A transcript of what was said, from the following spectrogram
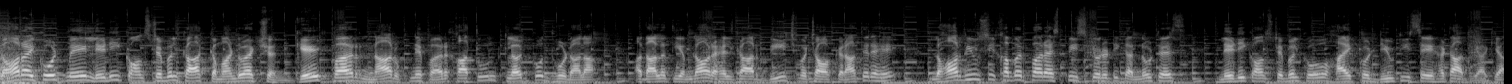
لاہور ہائی کورٹ میں لیڈی کانسٹیبل کا کمانڈو ایکشن، گیٹ پر نہ رکنے پر خاتون کلرک کو دھو ڈالا۔ عدالتی عملہ اور اہلکار بیچ بچاؤ کراتے رہے۔ لاہور بھی اسی خبر پر ایس پی سیکیورٹی کا نوٹس، لیڈی کانسٹیبل کو ہائی کورٹ ڈیوٹی سے ہٹا دیا گیا۔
